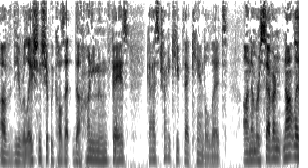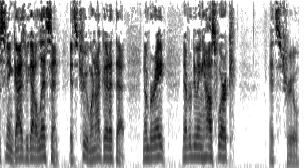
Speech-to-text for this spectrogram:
of the relationship. We call that the honeymoon phase. Guys, try to keep that candle lit. Uh, number seven, not listening. Guys, we got to listen. It's true. We're not good at that. Number eight, never doing housework. It's true.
